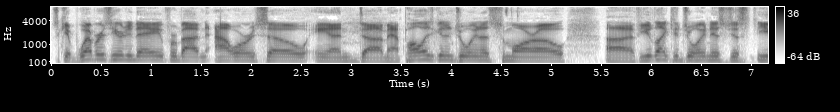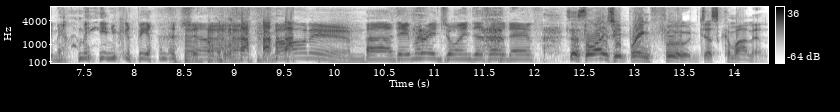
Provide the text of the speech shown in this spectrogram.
Skip Weber's here today for about an hour or so, and uh, Matt Pauly's going to join us tomorrow. Uh, if you'd like to join us, just email me and you can be on the show. Come on in. uh, Dave Murray joins us. Hello, Dave. So as long as you bring food, just come on in.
